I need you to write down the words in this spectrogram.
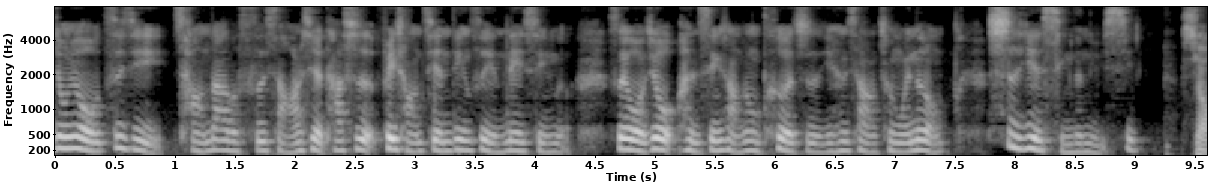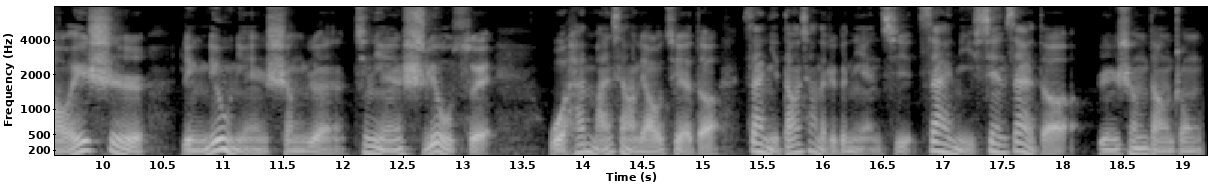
拥有自己强大的思想，而且他是非常坚定自己内心的，所以我就很欣赏这种特质，也很想成为那种事业型的女性。小 A 是零六年生人，今年十六岁，我还蛮想了解的，在你当下的这个年纪，在你现在的。人生当中，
